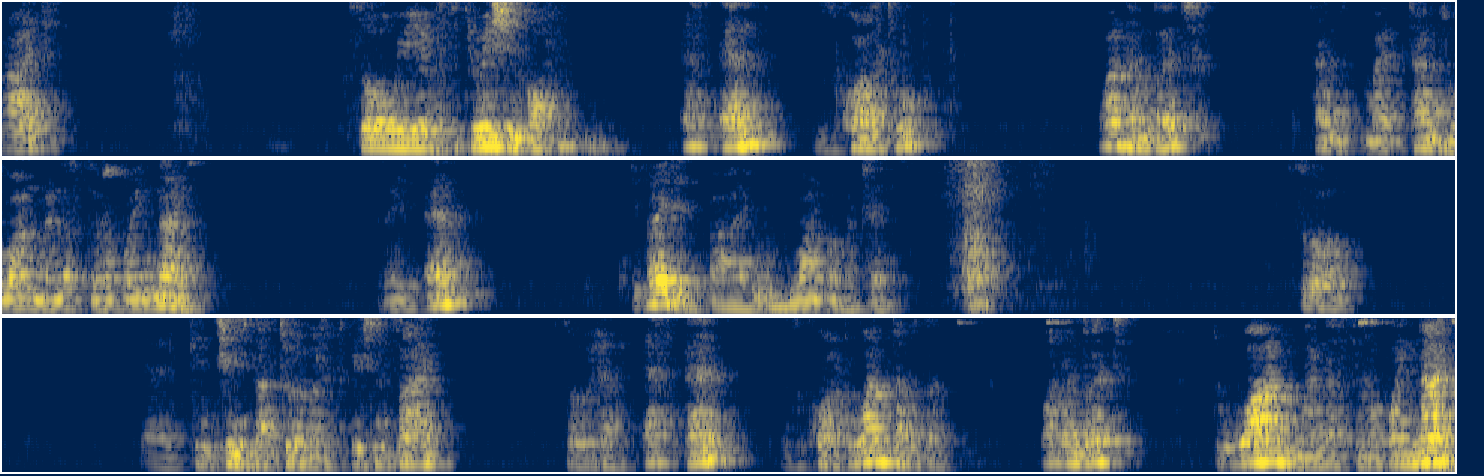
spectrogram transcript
Right? So we have a situation of Sn is equal to 100 times, times 1 minus 0 0.9 raise n divided by 1 over 10. So can change that to a multiplication sign. So we have Sn is equal to 1100 to 1 minus 0 0.9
